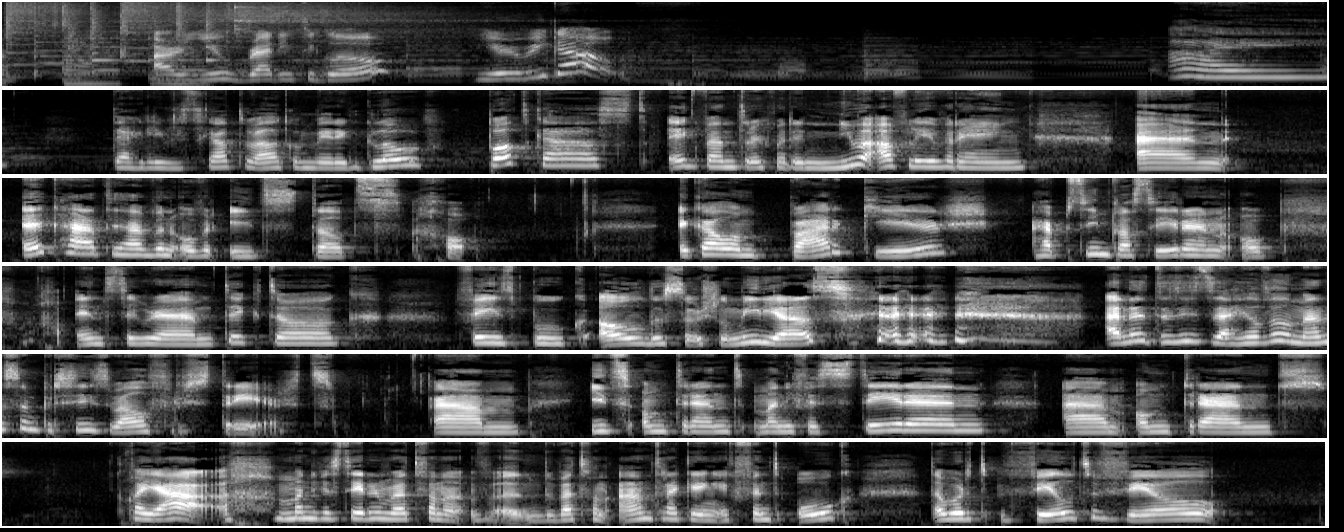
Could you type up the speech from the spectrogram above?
Are you ready to glow? Here we go! Hi! Dag lieve schat, welkom bij de Glow podcast. Ik ben terug met een nieuwe aflevering en ik ga het hebben over iets dat, goh, ik al een paar keer heb zien passeren op Instagram, TikTok, Facebook, al de social media's. en het is iets dat heel veel mensen precies wel frustreert. Um, iets omtrent manifesteren, um, omtrent. Oh ja, manifesteren, wet van, de wet van aantrekking. Ik vind ook dat wordt veel te veel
